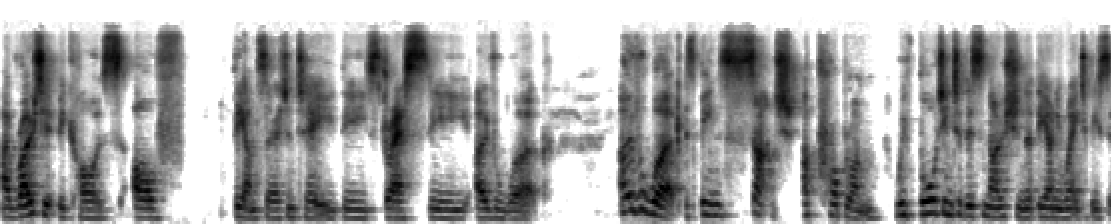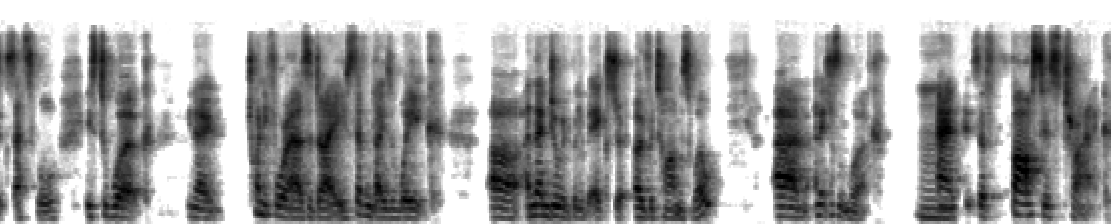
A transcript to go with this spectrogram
I wrote it because of the uncertainty, the stress, the overwork, overwork has been such a problem. We've bought into this notion that the only way to be successful is to work, you know, 24 hours a day, seven days a week, uh, and then do a little bit extra overtime as well. Um, and it doesn't work. Mm. And it's the fastest track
